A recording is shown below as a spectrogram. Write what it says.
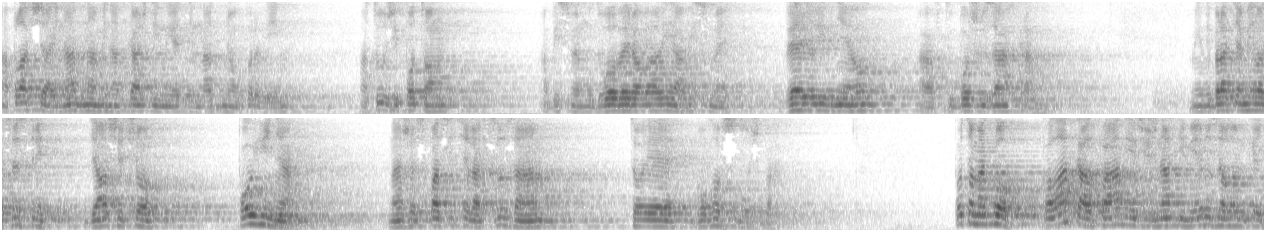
a plače aj nad nami, nad každým jedným, nad ňou prvým a túži potom, aby sme mu dôverovali, aby sme verili v Neho a v tú Božú záchranu. Milí bratia, milé sestry, ďalšie, čo pohyňa nášho spasiteľa k slzám, to je bohoslužba. Potom ako plakal pán Ježiš nad tým Jeruzalem, keď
